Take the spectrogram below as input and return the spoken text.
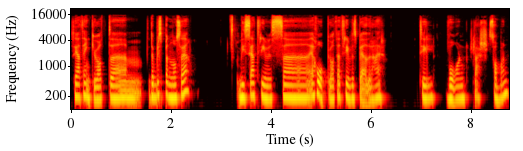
så jeg tenker jo at um, det blir spennende å se. Hvis jeg trives uh, Jeg håper jo at jeg trives bedre her til våren slash sommeren.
